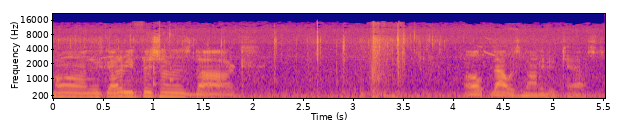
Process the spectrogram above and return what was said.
Come on, there's gotta be fish on this dock. Oh, that was not a good cast.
